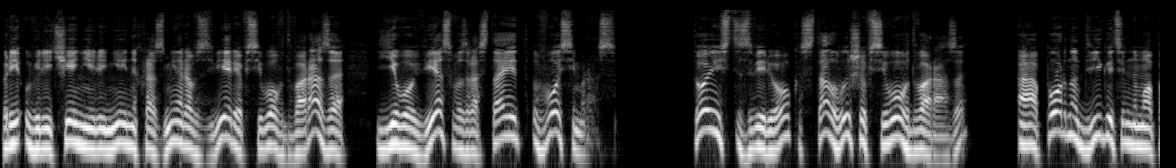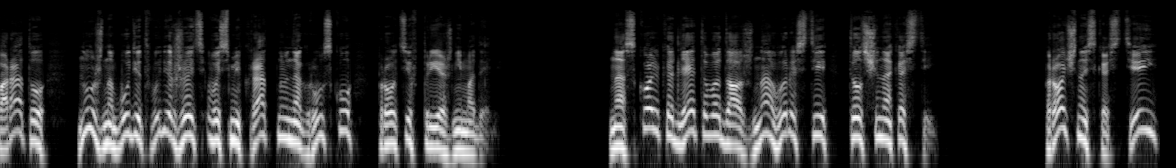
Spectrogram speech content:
При увеличении линейных размеров зверя всего в два раза его вес возрастает в 8 раз. То есть зверек стал выше всего в два раза, а опорно-двигательному аппарату нужно будет выдержать восьмикратную нагрузку против прежней модели. Насколько для этого должна вырасти толщина костей? Прочность костей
